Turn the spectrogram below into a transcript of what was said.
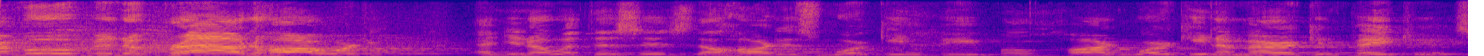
Our movement of proud, hardworking, and you know what this is? The hardest working people, hardworking American patriots,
